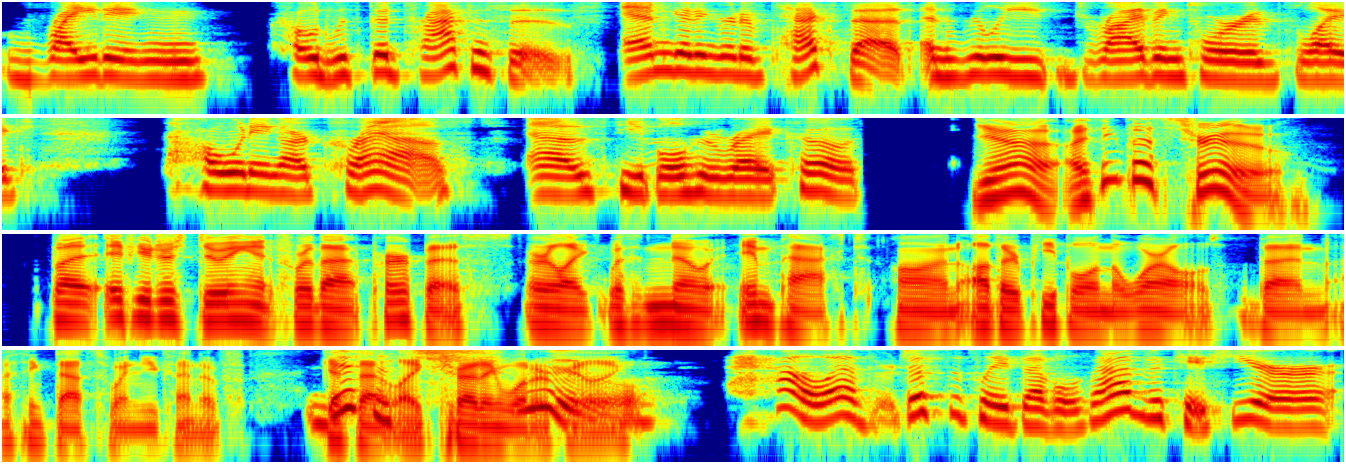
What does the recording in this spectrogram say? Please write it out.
writing code with good practices and getting rid of tech debt and really driving towards like honing our craft as people who write code. Yeah, I think that's true. But if you're just doing it for that purpose or like with no impact on other people in the world, then I think that's when you kind of get this that like true. treading water feeling. However, just to play devil's advocate here,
